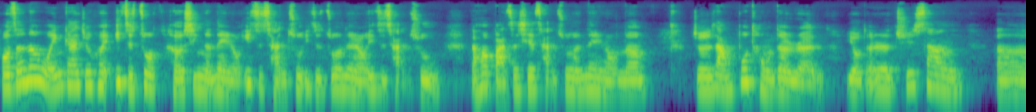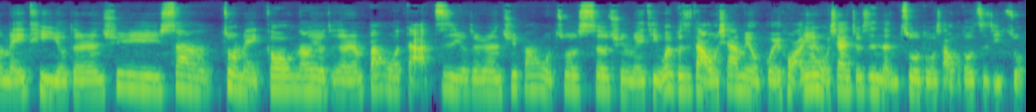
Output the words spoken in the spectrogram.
否则呢，我应该就会一直做核心的内容，一直产出，一直做内容，一直产出，然后把这些产出的内容呢，就是让不同的人，有的人去上。呃，媒体有的人去上做美工，然后有的人帮我打字，有的人去帮我做社群媒体，我也不知道，我现在没有规划，因为我现在就是能做多少我都自己做。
